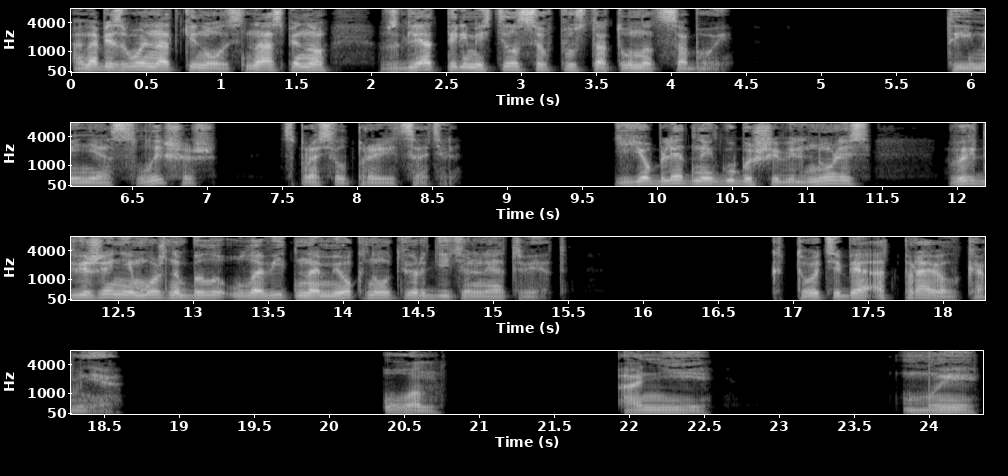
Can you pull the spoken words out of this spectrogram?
Она безвольно откинулась на спину, взгляд переместился в пустоту над собой. «Ты меня слышишь?» — спросил прорицатель. Ее бледные губы шевельнулись, в их движении можно было уловить намек на утвердительный ответ. «Кто тебя отправил ко мне?» «Он. Они. Мы...»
